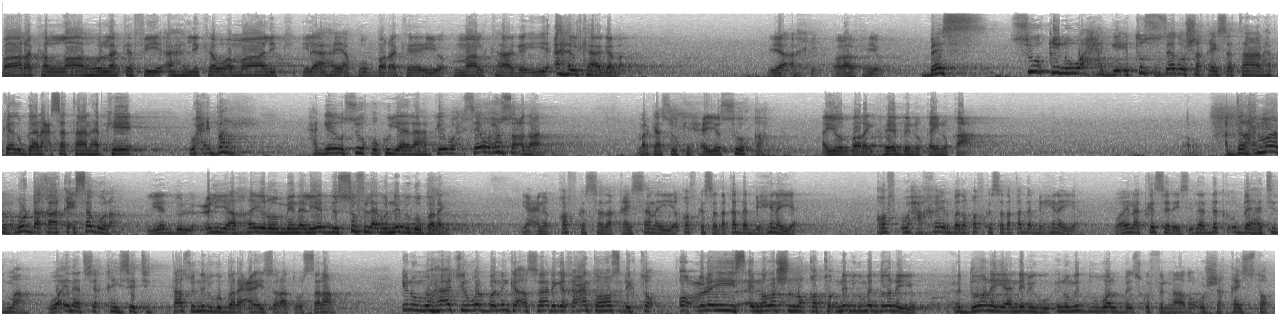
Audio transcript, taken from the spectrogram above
baaraka allaahu laka fii ahlika wa maalik. Ilaahay ha kuu barakeeyo maalkaaga iyo ahalkaagaba. Yaa akhi walaalkayow bes suuqiinu waa xaggee itus seed u shaqaysataan habkeed u ganacsataan habkee waxay bar. Xaggee suuqu ku yaalaa habkee see wax u socdaan markaasuu kaxeeyo suuqa ayuu baray reer banu qaynuqaac cabdiraxmaan wuu dhaqaaqay isaguna alyaddu alculyaa khayru min alyaddi sufla buu nebigu baray. Yacni qofka sadaqaysanaya qofka sadaqadda bixinaya qof waxaa khayr badan qofka sadaqadda bixinaya waa inaad ka saraysid inaad dadka u baahatid maaha waa inaad shaqaysatid taasuu nebigu baray calayhi salaatu wasalaam inuu muhaajir walba ninka ansaariga qacanta hoos dhigto oo culays ay noloshu noqoto nebigu ma doonayo wuxuu doonayaa nebigu inuu mid walba isku filnaado u shaqaysto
